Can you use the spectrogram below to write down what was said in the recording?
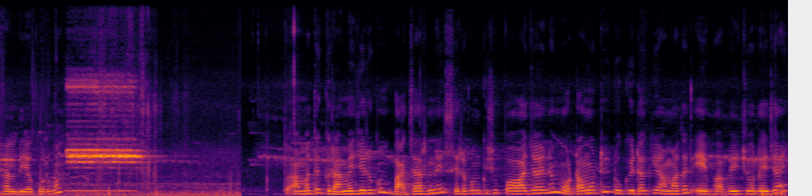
ঝাল দিয়ে করব। তো আমাদের গ্রামে যেরকম বাজার নেই, সেরকম কিছু পাওয়া যায় না। মোটামুটি টুকিটাকি আমাদের এভাবেই চলে যায়।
